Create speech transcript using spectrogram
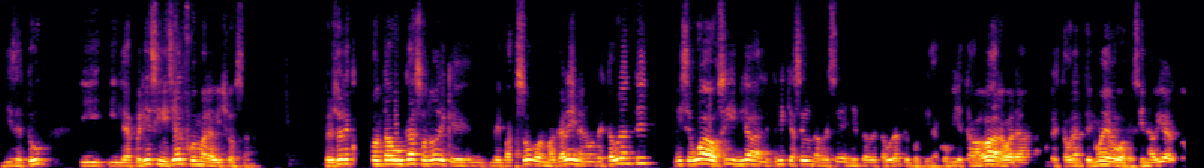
dices tú, y, la experiencia inicial fue maravillosa. Pero yo les contaba un caso, ¿no? De que me pasó con Macarena en un restaurante, me dice, wow, sí, mirá, le tenés que hacer una reseña a este restaurante porque la comida estaba bárbara, un restaurante nuevo, recién abierto.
